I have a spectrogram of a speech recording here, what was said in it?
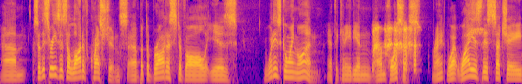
Um, so this raises a lot of questions, uh, but the broadest of all is what is going on at the Canadian Armed Forces, right? What, why is this such a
